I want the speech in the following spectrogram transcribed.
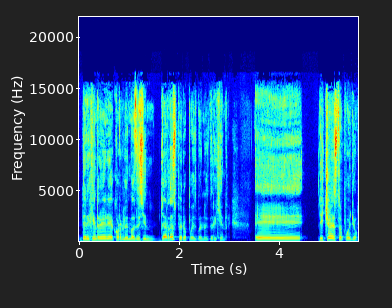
Derrick Henry viene a correrles más de 100 yardas, pero pues bueno, es Derrick Henry. Eh, dicho esto, Pollo,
